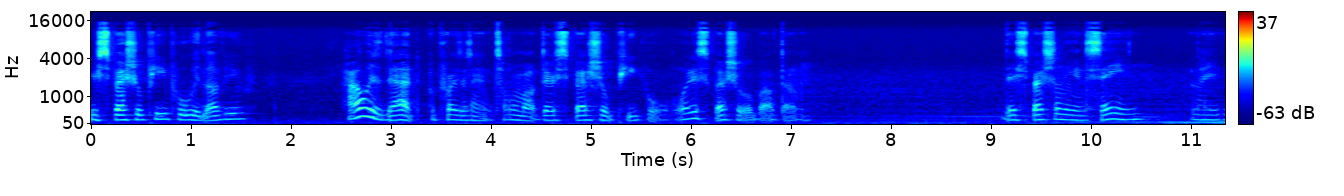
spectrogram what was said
you're special people, we love you. How is that a president talking about they're special people? What is special about them? They're especially insane. Like,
